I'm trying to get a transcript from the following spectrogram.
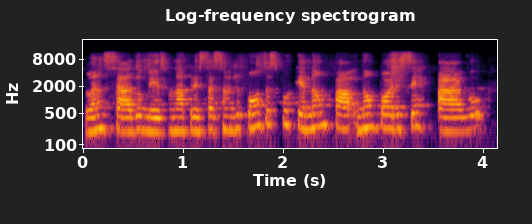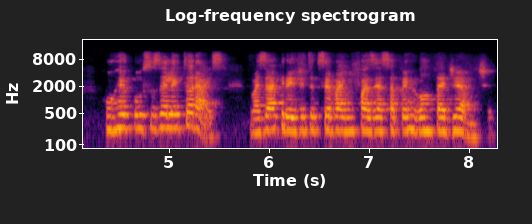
lançado mesmo na prestação de contas, porque não, não pode ser pago com recursos eleitorais. Mas eu acredito que você vai me fazer essa pergunta adiante.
